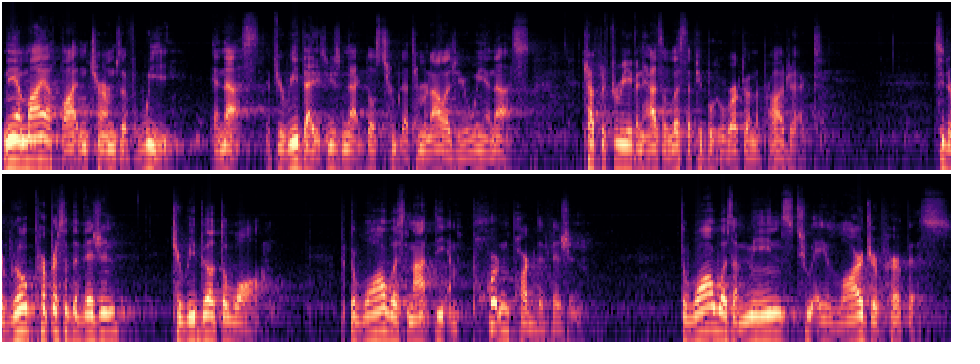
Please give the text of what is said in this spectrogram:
Nehemiah thought in terms of we and us. If you read that, he's using that, those that terminology, we and us. Chapter 3 even has a list of people who worked on the project. See, the real purpose of the vision? To rebuild the wall. But the wall was not the important part of the vision. The wall was a means to a larger purpose.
